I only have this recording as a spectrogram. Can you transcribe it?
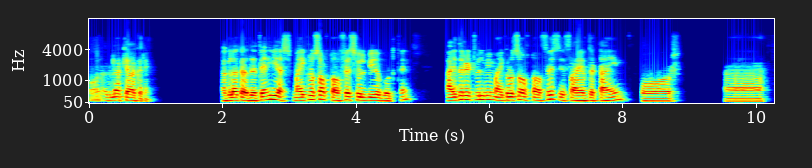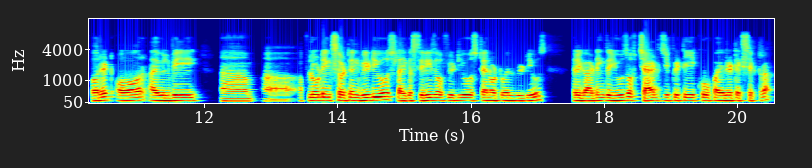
और अगला क्या करें अगला कर देते हैं यस माइक्रोसॉफ्ट ऑफिस विल बी अ गुड थिंग either it will be microsoft office if i have the time for uh, for it or i will be uh, uh, uploading certain videos like a series of videos 10 or 12 videos regarding the use of chat gpt copilot etc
